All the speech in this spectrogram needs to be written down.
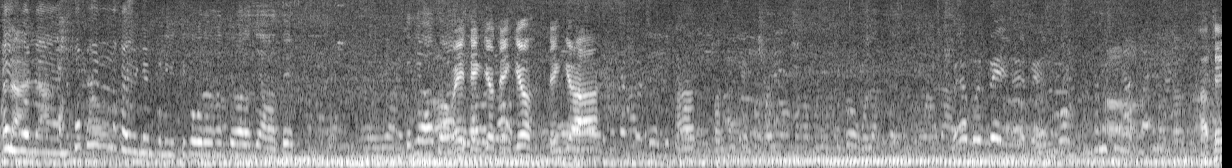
Ay Wala nakapano na kayo yung politiko, wala kang tiwala si ate. Ayan, Thank you ate. Okay, thank you, thank you. Thank you ha. At pasensya po kayo mga politiko, walang tiwala. Ate,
